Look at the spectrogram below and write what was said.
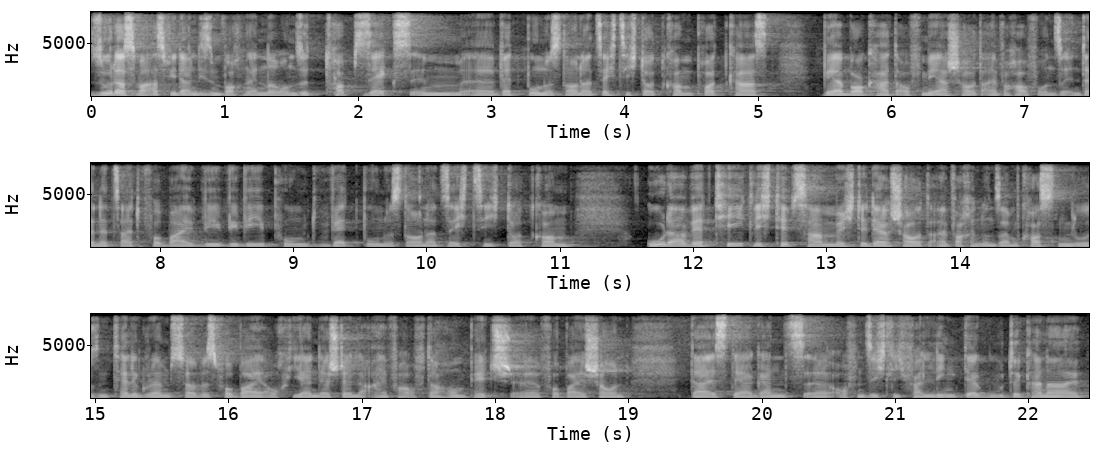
So, das war es wieder an diesem Wochenende. Unsere Top 6 im äh, Wettbonus360.com Podcast. Wer Bock hat auf mehr, schaut einfach auf unsere Internetseite vorbei www.wettbonus360.com. Oder wer täglich Tipps haben möchte, der schaut einfach in unserem kostenlosen Telegram-Service vorbei. Auch hier an der Stelle einfach auf der Homepage äh, vorbeischauen. Da ist der ganz äh, offensichtlich verlinkt, der gute Kanal.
